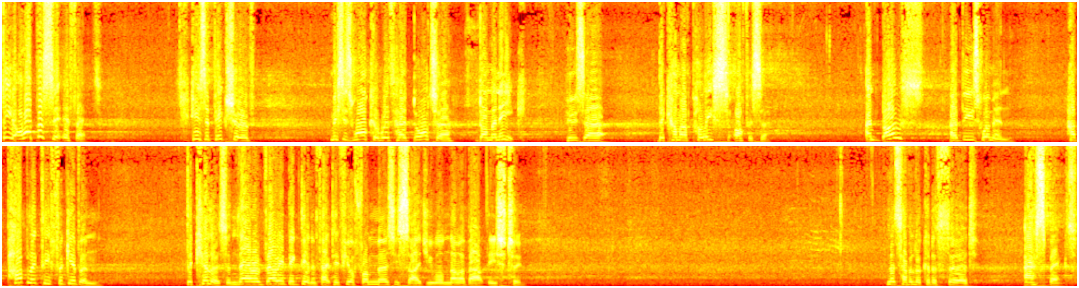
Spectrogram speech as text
the opposite effect? Here's a picture of Mrs. Walker with her daughter, Dominique, who's uh, become a police officer. And both of these women have publicly forgiven the killers, and they're a very big deal. In fact, if you're from Merseyside, you will know about these two. Let's have a look at a third aspect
